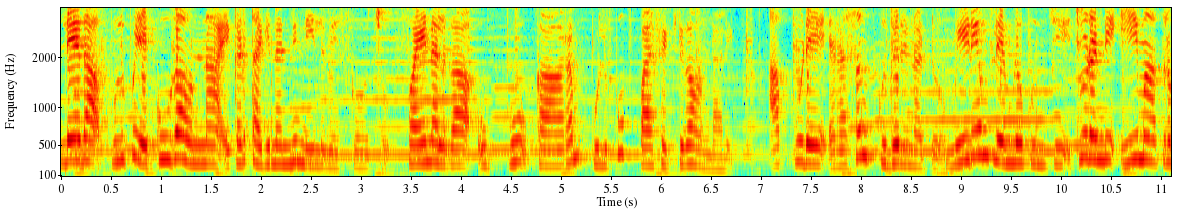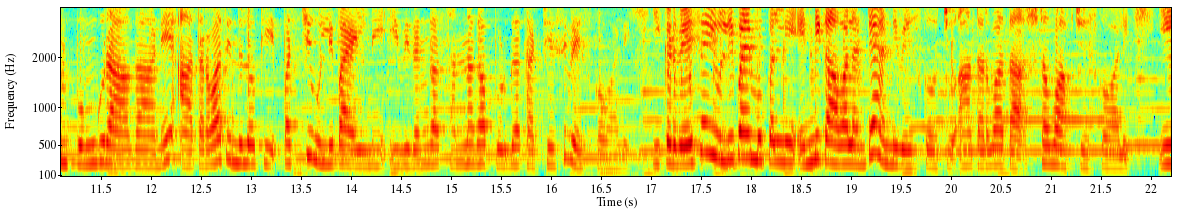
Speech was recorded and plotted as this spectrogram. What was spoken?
లేదా పులుపు ఎక్కువగా ఉన్నా ఇక్కడ తగినన్ని నీళ్ళు వేసుకోవచ్చు. ఫైనల్గా ఉప్పు కారం పులుపు పర్ఫెక్ట్గా ఉండాలి. అప్పుడే రసం కుదిరినట్టు మీడియం ఫ్లేమ్లో కుంచి చూడండి ఈ మాత్రం పొంగు రాగానే ఆ తర్వాత ఇందులోకి పచ్చి ఉల్లిపాయల్ని ఈ విధంగా సన్నగా పొడిగా కట్ చేసి వేసుకోవాలి. ఇక్కడ వేసే ఈ ఉల్లిపాయ ముక్కల్ని ఎన్ని కావాలంటే అన్ని వేసుకోవచ్చు. ఆ తర్వాత స్టవ్ ఆఫ్ చేసుకోవాలి. ఈ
